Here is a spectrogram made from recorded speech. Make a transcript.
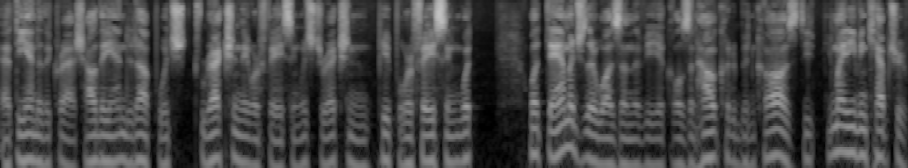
at the end of the crash, how they ended up, which direction they were facing, which direction people were facing, what what damage there was on the vehicles, and how it could have been caused. You, you might even capture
